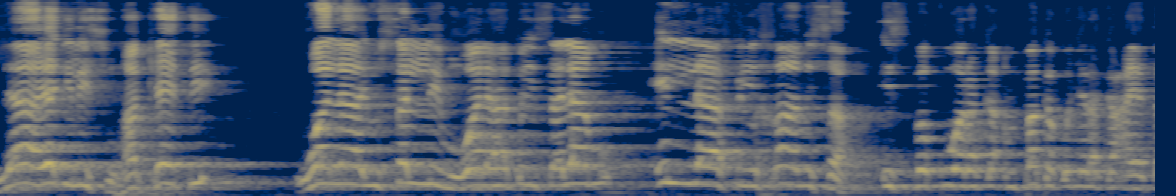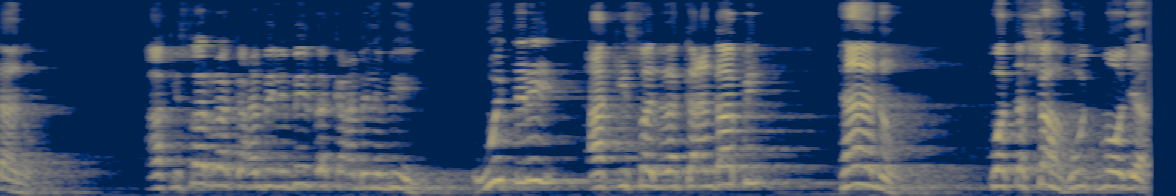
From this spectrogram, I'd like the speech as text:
la yajlisu haketi wala yusallimu wala hatoi salamu illa fi lkhamisa isipokuwa raka mpaka kwenye rakaa ya tano akiswali rakaa mbili mbili rakaa mbili mbili witri akiswali rakaa ngapi tano tashahud moja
